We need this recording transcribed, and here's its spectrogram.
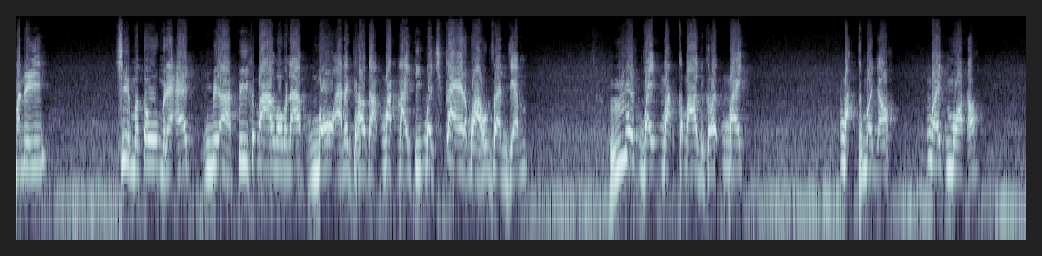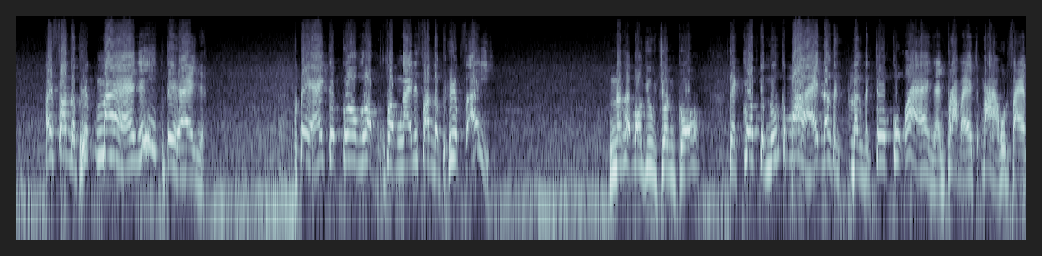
ម៉ានីជិះម៉ូតូម្នាក់ឯងមានអាពីរក្បាលមកបណ្ដាមកអានេះគេហៅថាបាត់ដៃទី3ឆ្កែរបស់ហ៊ុនសែនចាំ លួចបែកបាក់ក្បាលពីក្រោយបែកបាក់ថ្មិញអស់បែកមាត់អស់ហើយសន្តិភាពម៉ែឯងប្រទេសឯងប្រទេសឯងគ្រប់គ្រងរាប់សប្ងៃនេះសន្តិភាពស្អីនឹងឲ្យបងយុវជនកតែគ្រប់ចំនួនក្បាលឯងដឹងតែដឹងតែចូលគុកឯងអញប្រាប់ឯងច្បាស់ហ៊ុនសែន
